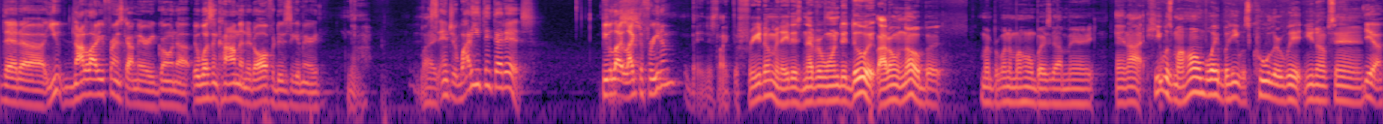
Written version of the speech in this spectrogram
that uh, you not a lot of your friends got married growing up. It wasn't common at all for dudes to get married. Nah, It's like. Why do you think that is? People like like the freedom? they just like the freedom and they just never wanted to do it. I don't know, but remember one of my homeboys got married and I he was my homeboy, but he was cooler with you know what I'm saying. Yeah.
